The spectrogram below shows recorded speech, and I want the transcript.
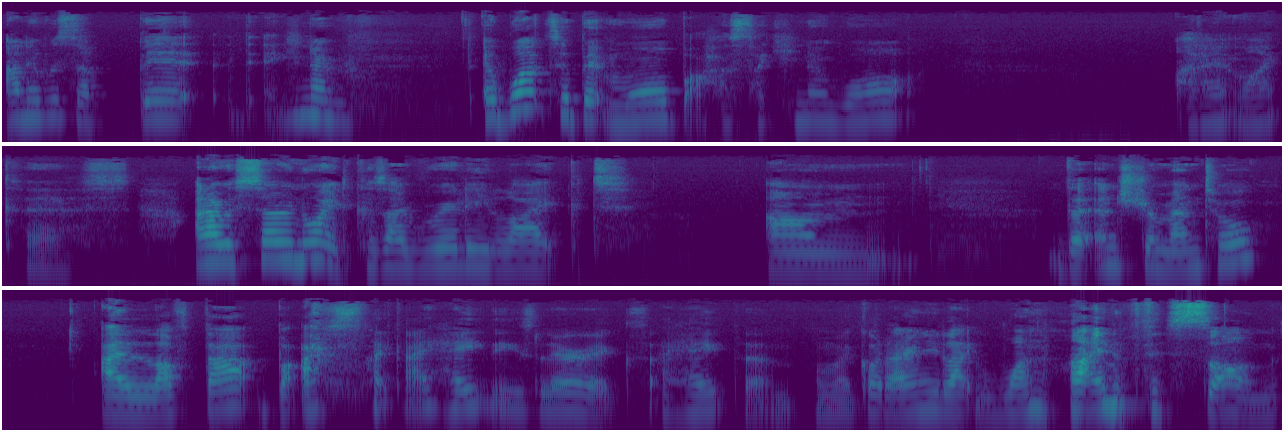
and it was a bit you know it worked a bit more but i was like you know what? I don't like this and I was so annoyed because I really liked um the instrumental. I loved that, but I was like, I hate these lyrics. I hate them. Oh my god, I only like one line of this song.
